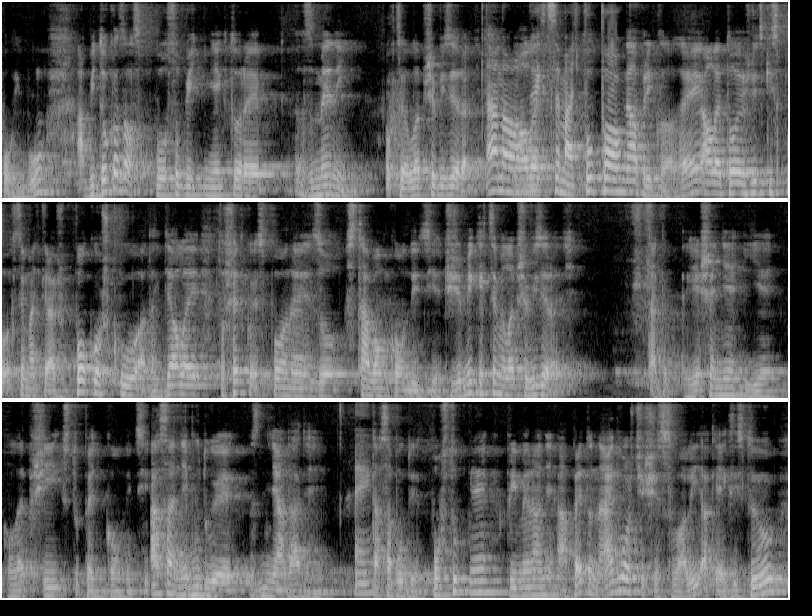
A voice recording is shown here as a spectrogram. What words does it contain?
pohybu, aby dokázal spôsobiť niektoré zmeny chce lepšie vyzerať. Áno, no, ale, nechce mať pupok. Napríklad, hej, ale to je vždy, chce mať krajšiu pokožku a tak ďalej. To všetko je spojené so stavom kondície. Čiže my keď chceme lepšie vyzerať, tak riešenie je lepší stupeň kondície. Tá sa nebuduje z dňa na deň. Hej. Tá sa buduje postupne, primerane a preto najdôležitejšie svaly, aké existujú,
